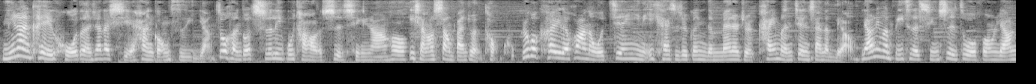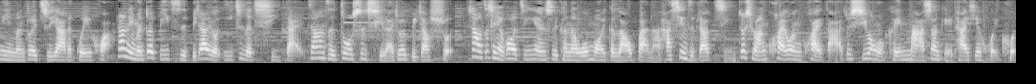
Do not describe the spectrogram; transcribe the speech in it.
你依然可以活得很像在血汗公司一样，做很多吃力不讨好的事情，然后一想到上班就很痛苦。如果可以的话呢，我建议你一开始就跟你的 manager 开门见山的聊聊你们彼此的行事作风，聊你们对职涯的规划，让你们对彼此比较有一致的期待，这样子做事起来就会比较顺。像我之前有过的经验是，可能我某一个老板啊，他性子比较急，就喜欢快问快答，就希望我可以马上给他一些回馈，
